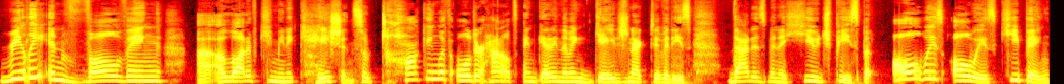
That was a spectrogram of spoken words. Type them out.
really involving uh, a lot of communication. So talking with older adults and getting them engaged in activities, that has been a huge piece, but always, always keeping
